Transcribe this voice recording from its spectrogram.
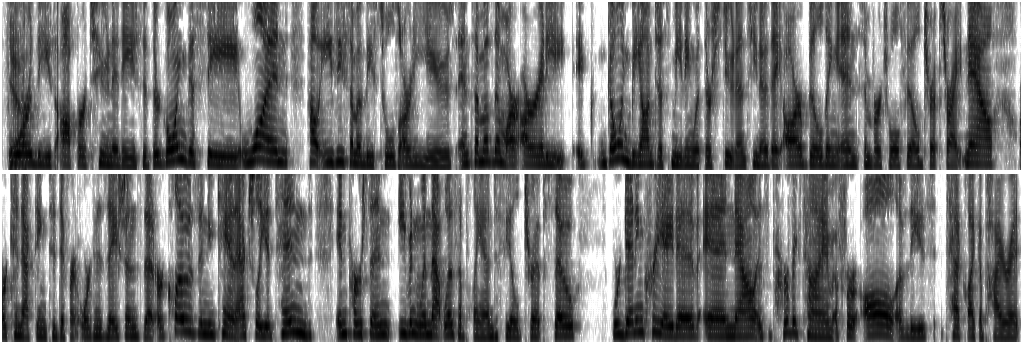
for yeah. these opportunities that they're going to see one how easy some of these tools are to use. And some of them are already going beyond just meeting with their students. You know they are building in some virtual field trips right now or connecting to different organizations that are closed and you can't actually attend in person even when that was a planned field trip. So we're getting creative and now is the perfect time for all of these tech like a pirate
